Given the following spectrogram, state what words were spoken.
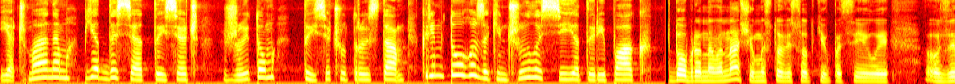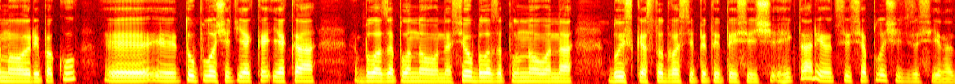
ячменем – 50 тисяч, житом – 1300. Крім того, закінчили сіяти ріпак. Добра новина, що ми 100% посіяли озимого ріпаку. Е, е, Ту площадь, яка, яка була запланована, всього було заплановано близько 125 тисяч гектарів. Оці вся площадь засіяна.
